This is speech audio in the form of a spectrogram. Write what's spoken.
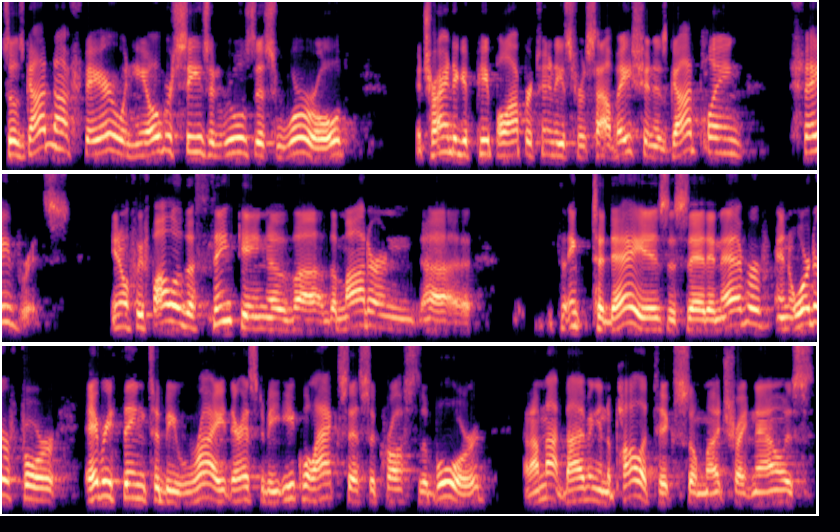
So is God not fair when He oversees and rules this world and trying to give people opportunities for salvation? Is God playing favorites? You know, if we follow the thinking of uh, the modern uh, think today is is that in ever in order for everything to be right, there has to be equal access across the board. And I'm not diving into politics so much right now, is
